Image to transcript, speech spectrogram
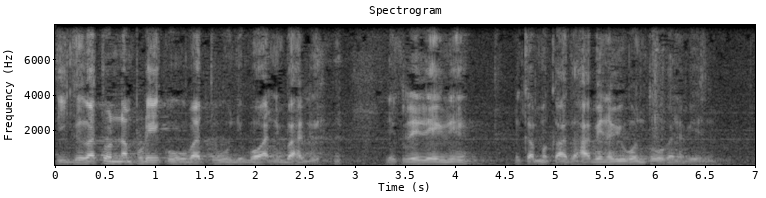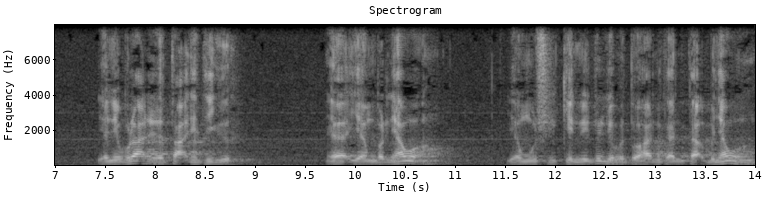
360 ekor batu dibuat ni bahagia. Di keliling ni dekat Mekah tu habis Nabi runtuhkan habis yang ni pula dia letaknya tiga. Ya, yang bernyawa. Yang musyrikin itu dia bertuhankan tak bernyawa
